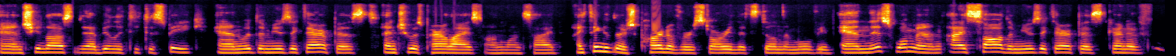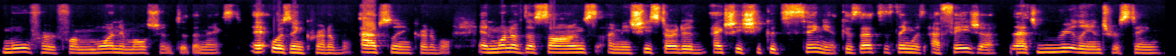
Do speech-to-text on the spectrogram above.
and she lost the ability to speak. And with the music therapist and she was paralyzed on one side. I think there's part of her story that's still in the movie. And this woman i saw the music therapist kind of move her from one emotion to the next. It was incredible absolutely incredible. And one of the songs i mean she started actually she could sing it because that's the thing with aphasia. That's really interesting.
